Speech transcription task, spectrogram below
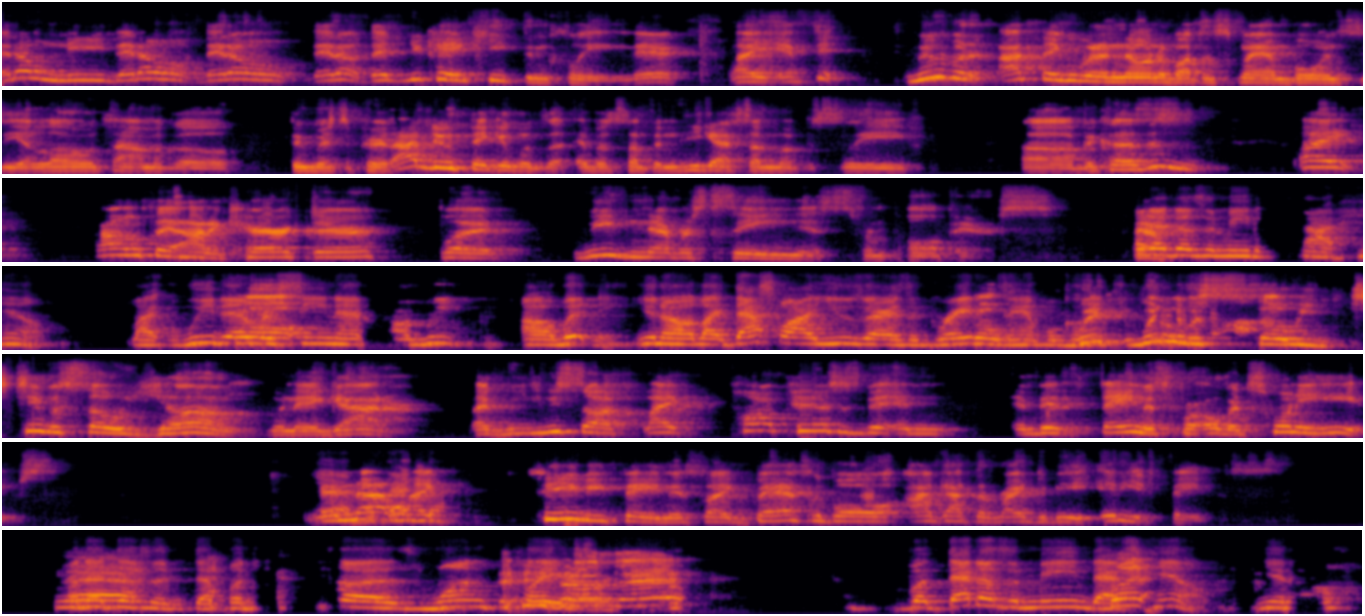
they don't need, they don't, they don't, they don't, they, you can't keep them clean. They're like if it, we would, I think we would have known about this flamboyancy a long time ago through Mr. Pierce. I do think it was it was something he got something up his sleeve uh, because this is like I don't say out of character, but we've never seen this from Paul Pierce. But that doesn't mean it's not him. Like we'd never Well- seen that uh, we, uh, Whitney. You know, like that's why I use her as a great Well, example. 'cause Whit- it's Whitney was so she was so young when they got her. Like we, we saw, like Paul Pierce has been in, and been famous for over twenty years, Yeah, and not that- like TV famous, like basketball. I got the right to be an idiot famous. But that doesn't that but because one You player, know what I'm saying? but that doesn't mean that's But- him, you know.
